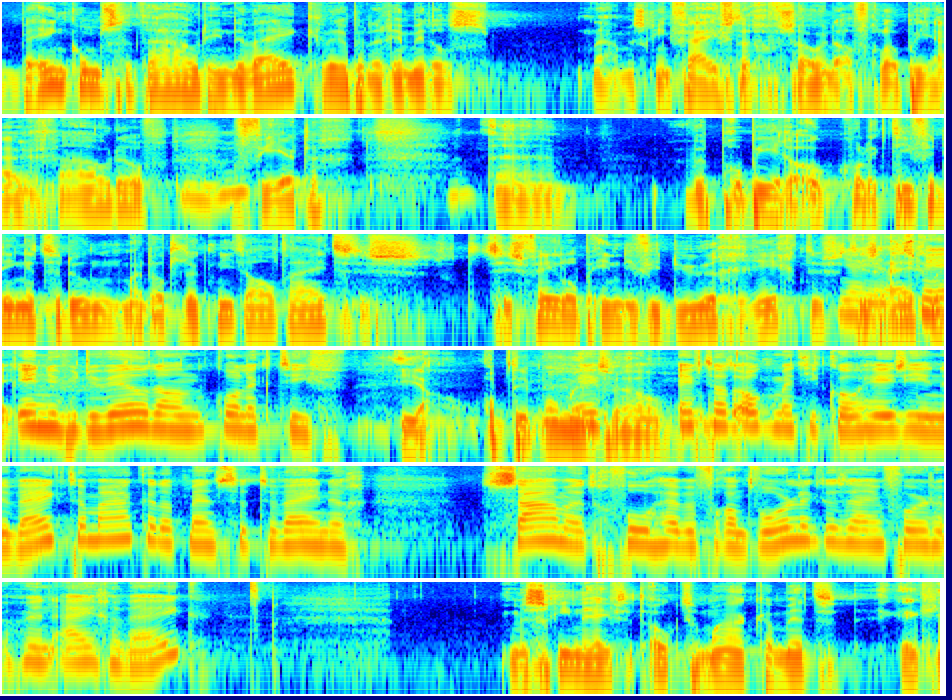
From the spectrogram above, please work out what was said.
bijeenkomsten te houden in de wijk. We hebben er inmiddels nou, misschien 50 of zo in de afgelopen jaren gehouden, of, of 40. Eh, we proberen ook collectieve dingen te doen, maar dat lukt niet altijd. Dus het is veel op individuen gericht. Dus Ja, het is ja, is eigenlijk. meer individueel dan collectief. Ja, op dit moment heeft, wel. Heeft dat ook met die cohesie in de wijk te maken? Dat mensen te weinig samen het gevoel hebben verantwoordelijk te zijn voor hun eigen wijk? Misschien heeft het ook te maken met. Kijk,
